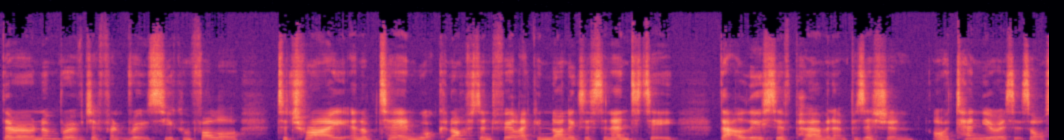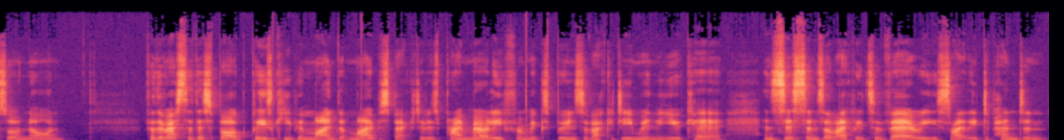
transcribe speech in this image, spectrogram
there are a number of different routes you can follow to try and obtain what can often feel like a non existent entity, that elusive permanent position, or tenure as it's also known. For the rest of this blog, please keep in mind that my perspective is primarily from experience of academia in the UK, and systems are likely to vary slightly dependent,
